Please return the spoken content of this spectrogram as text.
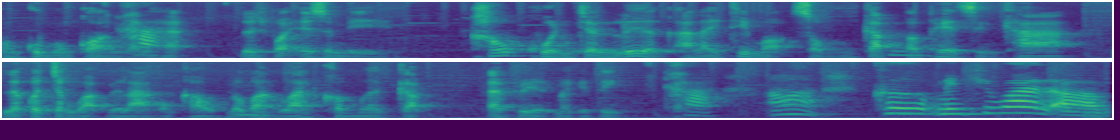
ของกลุ่มองค์กรก่อนนะฮะโดยเฉพาะ SME เขาควรจะเลือกอะไรที่เหมาะสมกับอืมประเภทสินค้า แล้วก็จังหวะเวลาของเขาระหว่าง Live Commerce กับ Affiliate Marketing ค่ะอ่าคือมินคิดว่าเอิ่ม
